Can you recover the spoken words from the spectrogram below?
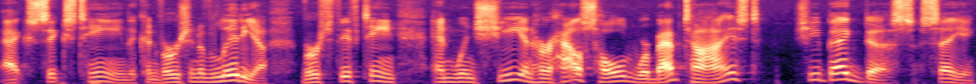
Acts 16, the conversion of Lydia. Verse 15, And when she and her household were baptized, she begged us, saying,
